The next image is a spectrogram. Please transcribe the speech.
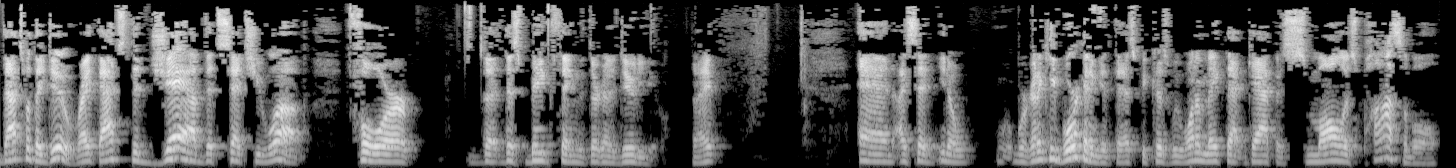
That's what they do, right? That's the jab that sets you up for the, this big thing that they're going to do to you, right? And I said, you know, we're going to keep working at this because we want to make that gap as small as possible,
